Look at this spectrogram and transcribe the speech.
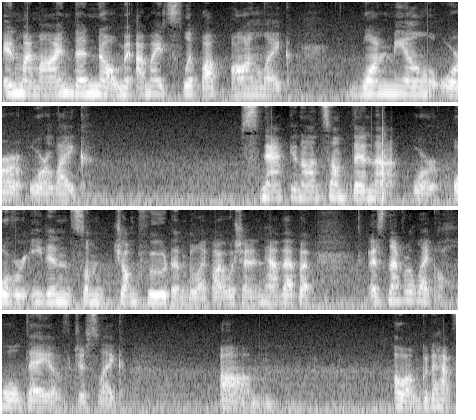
in my mind, then no, I might slip up on like one meal or, or like snacking on something that, or overeating some junk food and be like, oh, I wish I didn't have that, but it's never like a whole day of just like, um, oh, I'm gonna have,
